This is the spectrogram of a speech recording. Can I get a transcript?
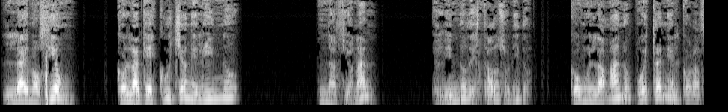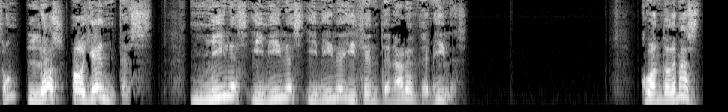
la emoción con la que escuchan el himno nacional, el himno de Estados Unidos, con la mano puesta en el corazón, los oyentes, miles y miles y miles y centenares de miles. Cuando además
